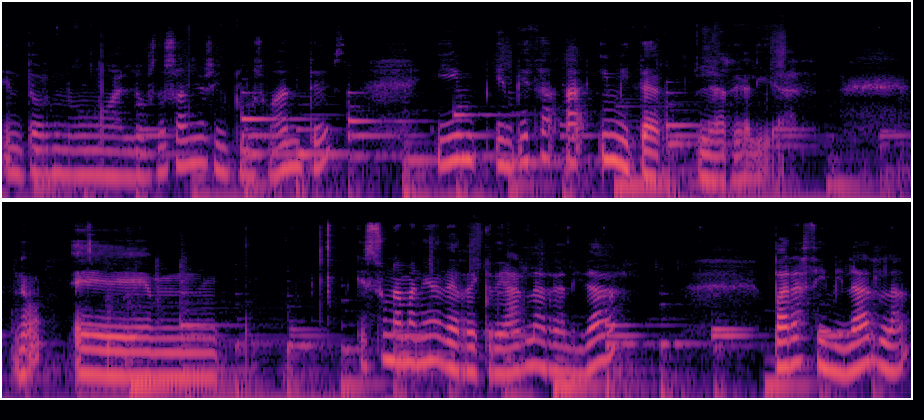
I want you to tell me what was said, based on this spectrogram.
en torno a los dos años, incluso antes, y empieza a imitar la realidad. ¿no? Em, es una manera de recrear la realidad para asimilarla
